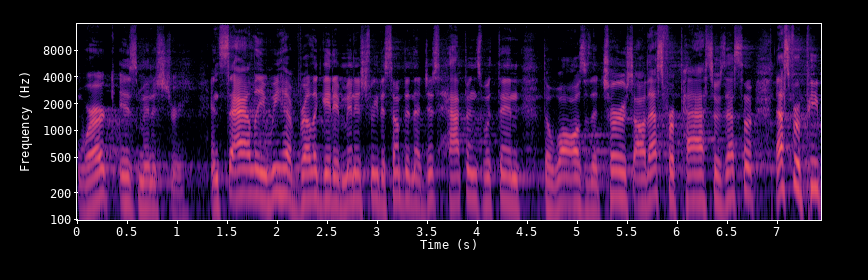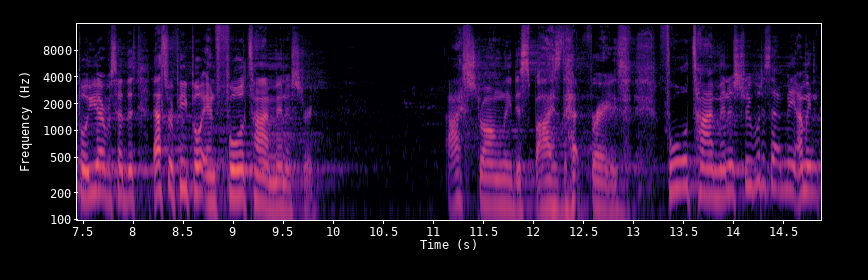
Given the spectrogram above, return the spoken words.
Work is ministry. And sadly, we have relegated ministry to something that just happens within the walls of the church. Oh, that's for pastors. That's, for, that's for people, you ever said this? That's for people in full time ministry. I strongly despise that phrase. Full time ministry, what does that mean? I mean,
